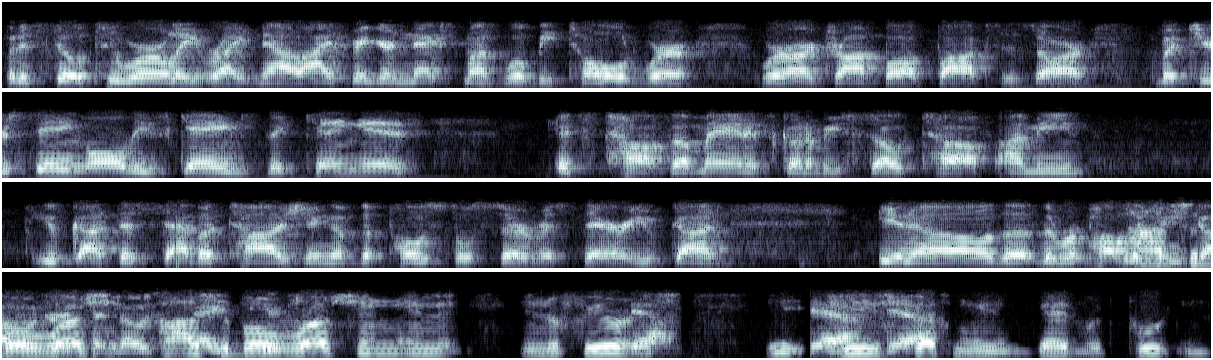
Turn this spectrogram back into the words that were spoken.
But it's still too early right now. I figure next month we'll be told where where our drop-off boxes are. But you're seeing all these games. The thing is, it's tough. But man, it's going to be so tough. I mean, you've got the sabotaging of the postal service there. You've got, you know, the the Republican Possible governors Russian, and those possible states. Russian in, interference. He, Yeah, he's yeah. definitely in bed with Putin.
